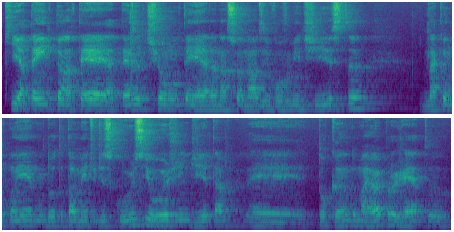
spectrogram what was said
que até então, até, até anteontem era nacional desenvolvimentista, na campanha mudou totalmente o discurso e hoje em dia está é, tocando o maior projeto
